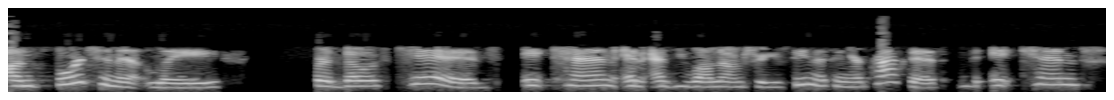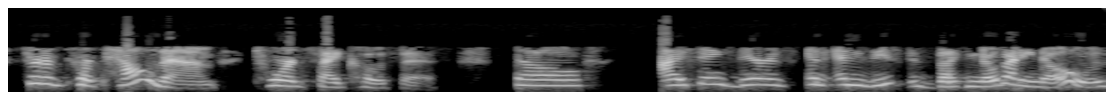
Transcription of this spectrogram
Unfortunately, for those kids, it can, and as you well know, I'm sure you've seen this in your practice, it can sort of propel them towards psychosis. So I think there's, and, and these, like nobody knows,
